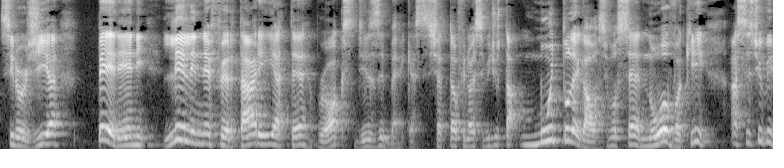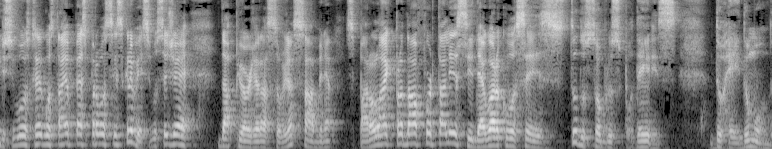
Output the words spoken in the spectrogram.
cirurgia Perene, Lily Nefertari e até Rox Dizzyback. Assiste até o final, esse vídeo tá muito legal. Se você é novo aqui, assiste o vídeo. Se você gostar, eu peço para você inscrever. Se você já é da pior geração, já sabe, né? Dispara o like para dar uma fortalecida. E agora com vocês, tudo sobre os poderes do Rei do Mundo.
